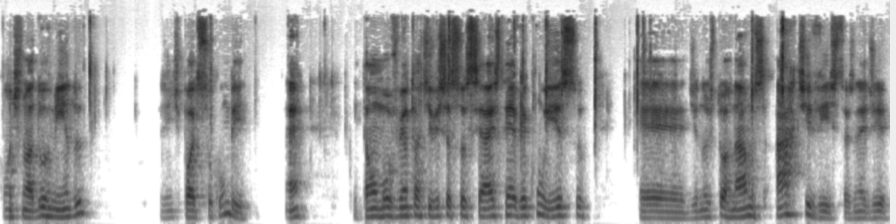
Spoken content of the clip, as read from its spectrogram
continuar dormindo, a gente pode sucumbir, né? Então o movimento Ativistas Sociais tem a ver com isso, é, de nos tornarmos ativistas, né? De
